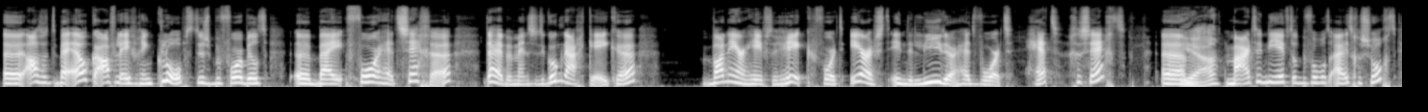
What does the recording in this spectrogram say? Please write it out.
eh, als het bij elke aflevering klopt, dus bijvoorbeeld bij voor het zeggen, daar hebben mensen natuurlijk ook naar gekeken. Wanneer heeft Rick voor het eerst in de leader het woord het gezegd? Ehm, ja. Maarten die heeft dat bijvoorbeeld uitgezocht.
